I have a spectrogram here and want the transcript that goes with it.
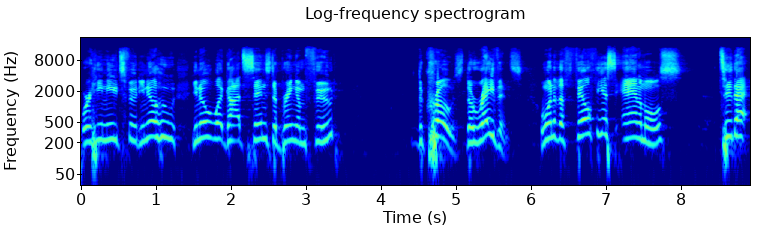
where he needs food. You know who, you know what God sends to bring him food? The crows, the ravens. one of the filthiest animals to that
